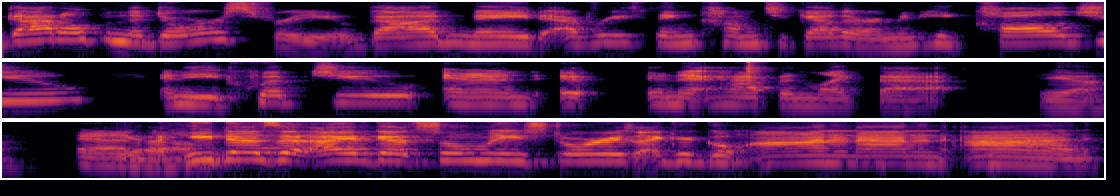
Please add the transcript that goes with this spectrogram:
God opened the doors for you. God made everything come together. I mean, He called you and He equipped you, and it and it happened like that. Yeah. And yeah, um, He does it. I've got so many stories. I could go on and on and on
